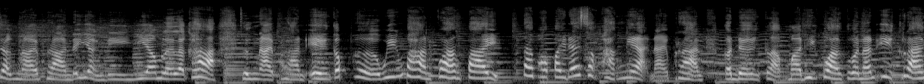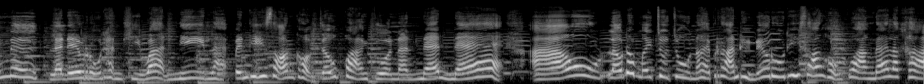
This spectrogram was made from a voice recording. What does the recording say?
จากนายพรานได้อย่างดีเยี่ยมเลยล่ะค่ะซึ่งนายพรานเองก็เผลอวิ่งผ่านกวางไป แต่พอไปได้สักพักเนี่ยนายพรานก็เดินกลับมาที่กวางตัวนั้นอีกครั้งหนึ่งและได้รู้ทันทีว่านี่แหละเป็นที่ซ่อนของเจ้ากวางตัวนั้นแน่แน่เอาแล้วทำไมจู่ๆนายพรานถึงได้รู้ที่ซ่อนของกวางได้ล่ะคะ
